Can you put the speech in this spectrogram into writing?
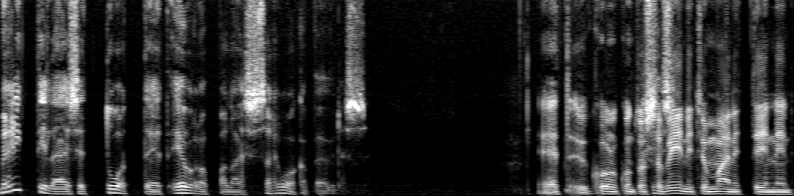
brittiläiset tuotteet eurooppalaisessa ruokapöydässä? Et kun, kun tuossa Siis- viinit jo mainittiin, niin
